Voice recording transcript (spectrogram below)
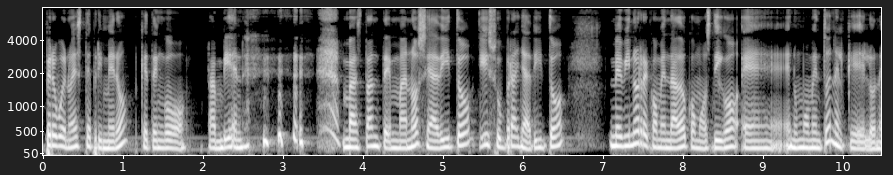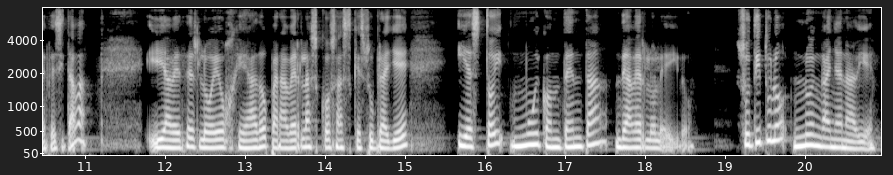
Pero bueno, este primero, que tengo también bastante manoseadito y subrayadito, me vino recomendado, como os digo, eh, en un momento en el que lo necesitaba. Y a veces lo he ojeado para ver las cosas que subrayé y estoy muy contenta de haberlo leído. Su título no engaña a nadie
